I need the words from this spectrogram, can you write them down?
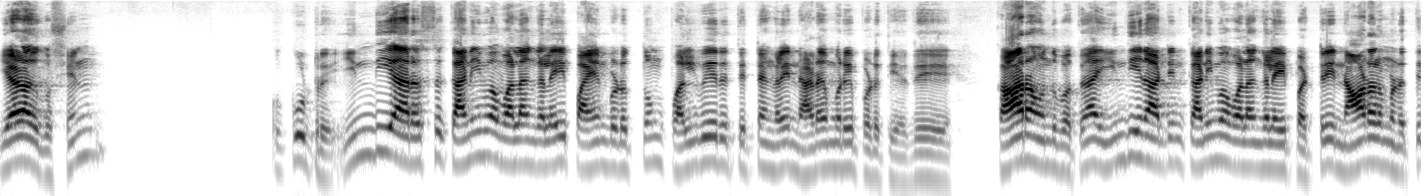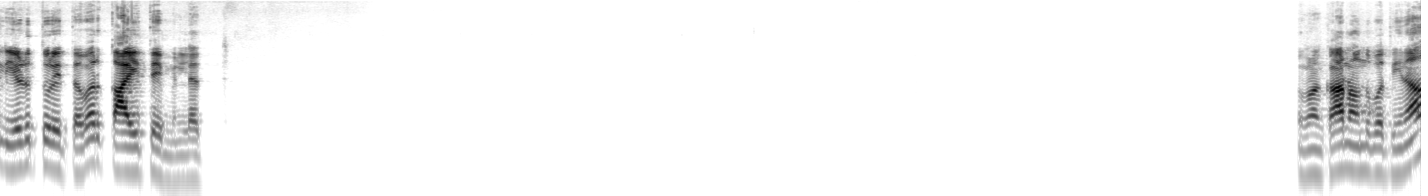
ஏழாவது கொஸ்டின் கூற்று. இந்திய அரசு கனிம வளங்களை பயன்படுத்தும் பல்வேறு திட்டங்களை நடைமுறைப்படுத்தியது. காரணம் வந்து பார்த்தீங்கன்னா இந்திய நாட்டின் கனிம வளங்களை பற்றி நாடாளுமன்றத்தில் எடுத்துரைத்தவர் காயித்தே மில்லத். காரணம் வந்து பார்த்தீங்கன்னா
